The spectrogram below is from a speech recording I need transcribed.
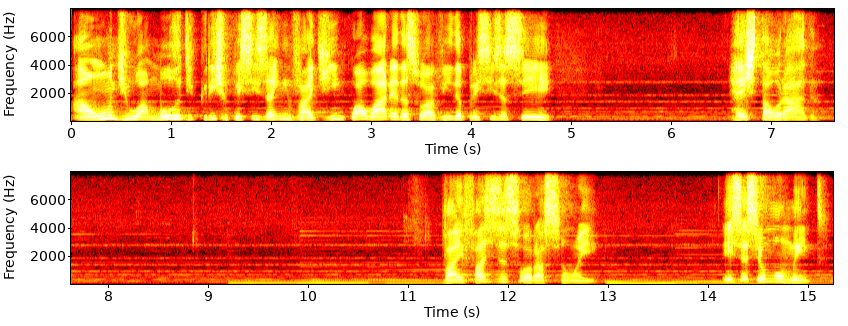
Aonde o amor de Cristo precisa invadir, em qual área da sua vida precisa ser restaurada. Vai, faz essa oração aí. Esse é seu momento.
